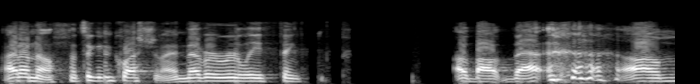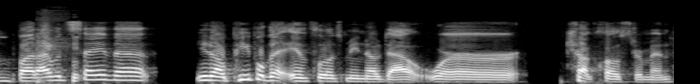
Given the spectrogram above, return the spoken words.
I don't know. That's a good question. I never really think about that. um, but I would say that, you know, people that influenced me, no doubt, were Chuck Klosterman,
